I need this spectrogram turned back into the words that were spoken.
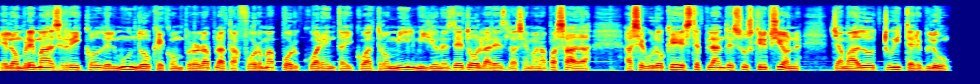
El hombre más rico del mundo, que compró la plataforma por 44 mil millones de dólares la semana pasada, aseguró que este plan de suscripción, llamado Twitter Blue,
